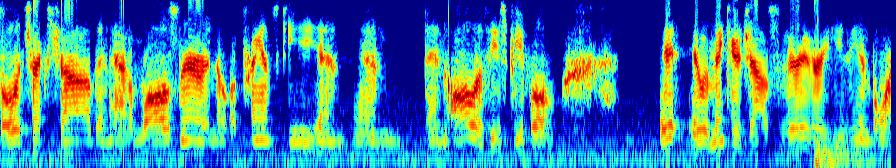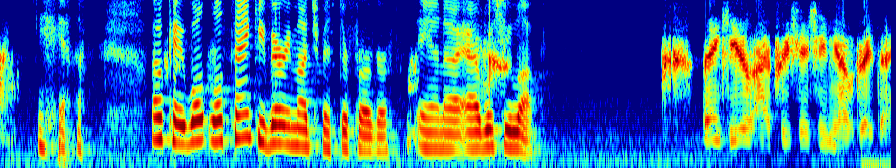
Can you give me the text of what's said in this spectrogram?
Solochek's job and Adam Walser and Noah Pransky and, and, and all of these people, it, it would make your jobs very, very easy and boring. Yeah. Okay. Well, well, thank you very much, Mr. Ferger, and I, I wish you luck. Thank you. I appreciate you, and you have a great day.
